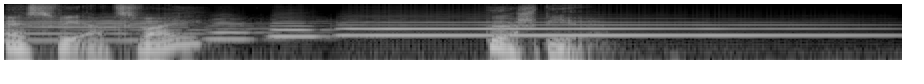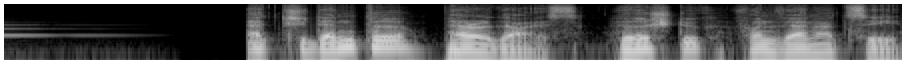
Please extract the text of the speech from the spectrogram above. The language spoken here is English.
SWR 2 Hörspiel Accidental Paradise Hörstück von Werner C.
